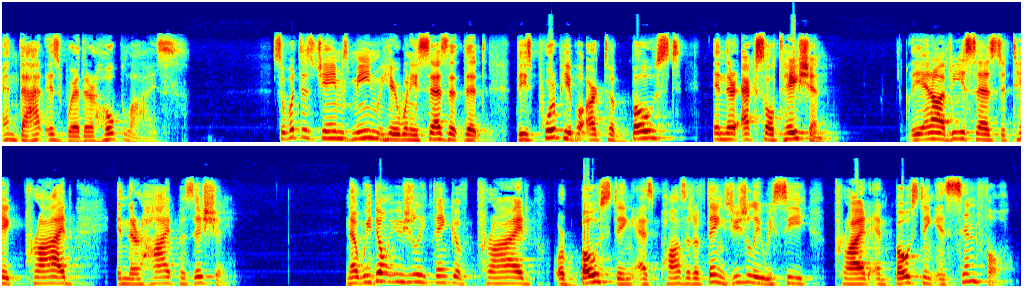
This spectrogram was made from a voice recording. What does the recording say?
and that is where their hope lies. So, what does James mean here when he says that, that these poor people are to boast in their exaltation? The NIV says to take pride in their high position. Now, we don't usually think of pride or boasting as positive things. Usually, we see pride and boasting as sinful.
